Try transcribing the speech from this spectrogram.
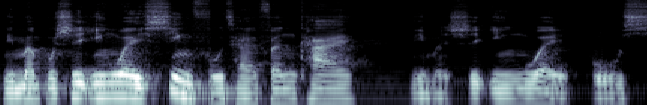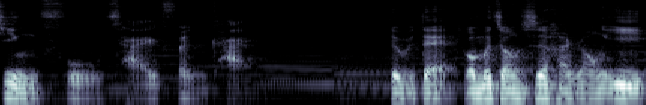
你们不是因为幸福才分开，你们是因为不幸福才分开。对不对？我们总是很容易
